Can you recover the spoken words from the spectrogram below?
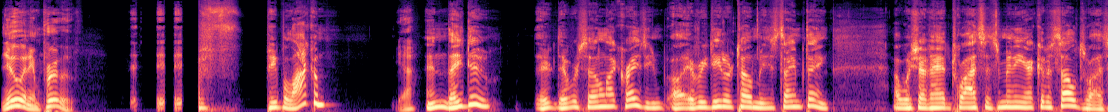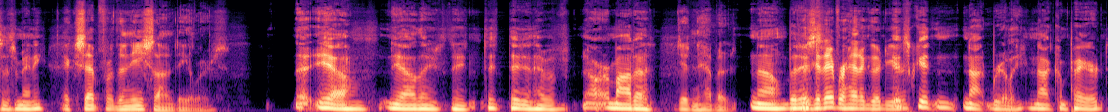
new and improved. If people like them, Yeah. and they do. They they were selling like crazy. Uh, every dealer told me the same thing. I wish I'd had twice as many. I could have sold twice as many. except for the Nissan dealers. Uh, yeah, yeah. They, they they they didn't have an Armada. Didn't have a. No, but Has it ever had a good year? It's getting not really, not compared.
